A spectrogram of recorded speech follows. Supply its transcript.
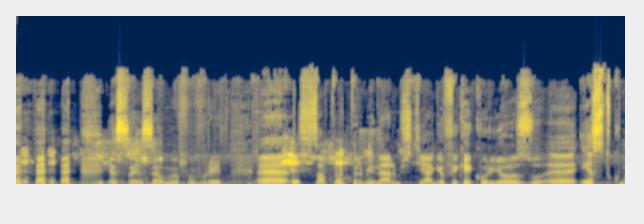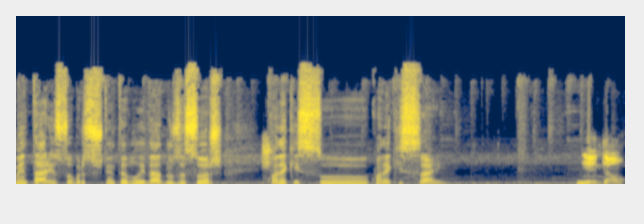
esse, esse, é o meu favorito. Uh, só para terminarmos, Tiago, eu fiquei curioso. Uh, esse documentário sobre a sustentabilidade nos Açores, quando é que isso, quando é que isso sai? E então,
